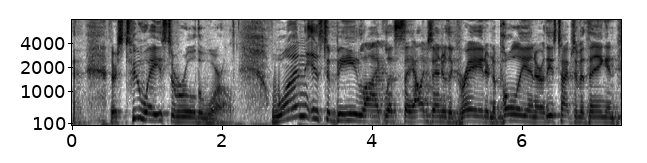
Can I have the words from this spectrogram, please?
There's two ways to rule the world. One is to be like, let's say, Alexander the Great or Napoleon or these types of a thing, and,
